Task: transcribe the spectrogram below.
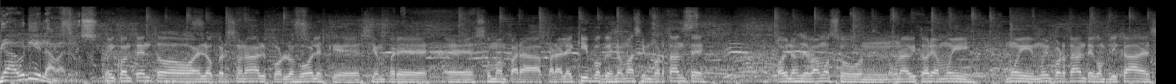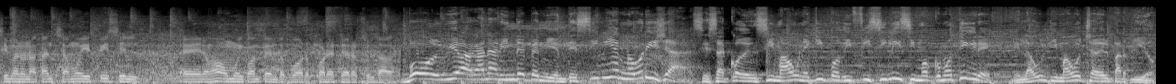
Gabriel Ábalos. Muy contento en lo personal por los goles que siempre eh, suman para, para el equipo, que es lo más importante hoy nos llevamos una victoria muy, muy, muy importante, complicada, encima en una cancha muy difícil. Eh, nos vamos muy contentos por, por este resultado. Volvió a ganar Independiente. Si bien no brilla, se sacó de encima a un equipo dificilísimo como Tigre en la última bocha del partido.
